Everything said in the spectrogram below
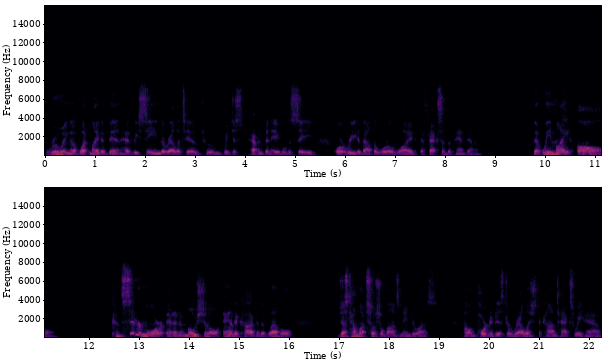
ruining of what might have been had we seen the relative who we just haven't been able to see or read about the worldwide effects of the pandemic. That we might all consider more at an emotional and a cognitive level just how much social bonds mean to us, how important it is to relish the contacts we have,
